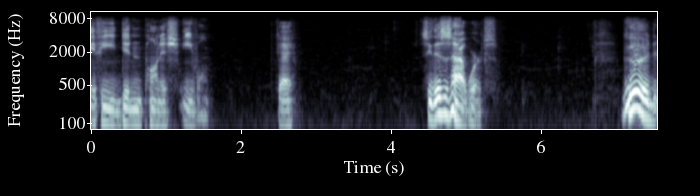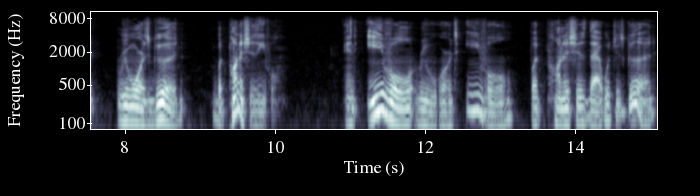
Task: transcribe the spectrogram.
if he didn't punish evil. Okay? See, this is how it works good rewards good, but punishes evil. And evil rewards evil, but punishes that which is good.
